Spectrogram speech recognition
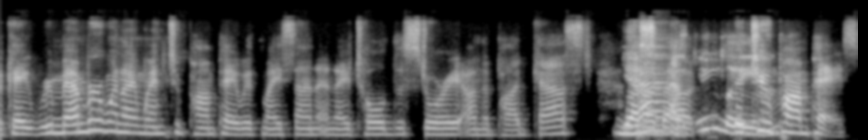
Okay. Remember when I went to Pompeii with my son and I told the story on the podcast Yes, Yes. about I do, the two Lian. Pompeiis?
